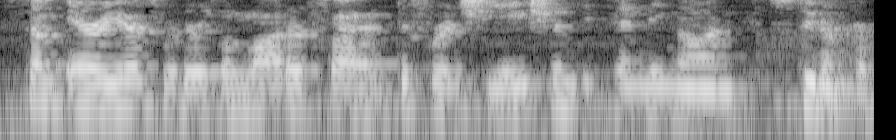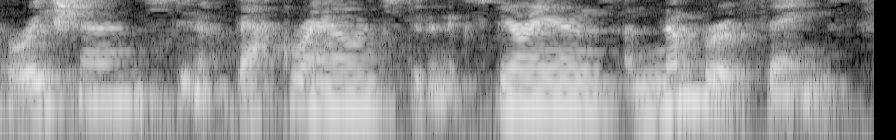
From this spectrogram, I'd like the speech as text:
Some areas where there's a lot of uh, differentiation depending on student preparation, student background, student experience, a number of things.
